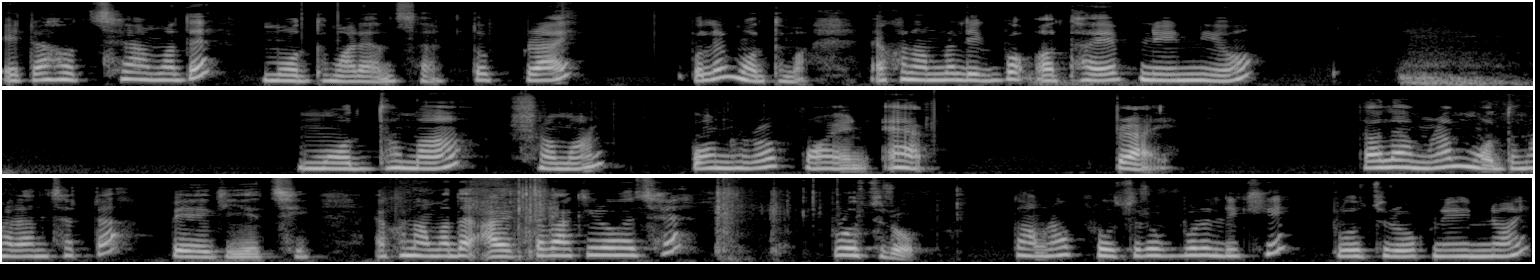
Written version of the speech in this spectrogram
এটা হচ্ছে আমাদের মধ্যমার অ্যান্সার তো প্রায় বলে মধ্যমা। এখন আমরা লিখব অথায়েব নির্ণীয় মধ্যমা সমান পনেরো পয়েন্ট এক। প্রায়। তাহলে আমরা মধ্যমার অ্যান্সারটা পেয়ে গিয়েছি। এখন আমাদের আরেকটা বাকি রয়েছে, প্রচুরক। তো আমরা প্রচুরক বলে লিখি, প্রচুরক নির্ণয়।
